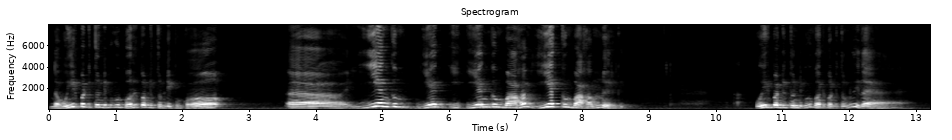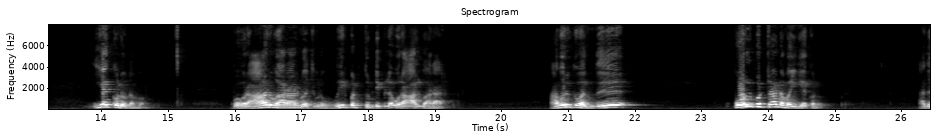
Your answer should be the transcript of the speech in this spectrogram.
இந்த உயிர்பட்டு துண்டிப்புக்கும் பொருள்பட்டு துண்டிப்புக்கும் இயங்கும் இ- இயங்கும் பாகம் இயக்கும் பாகம்னு இருக்குது உயிர்பட்டு துண்டிப்புக்கும் பொருள்பட்டு துண்டிப்பு இதை இயக்கணும் நம்ம. இப்போ ஒரு ஆண் வராருன்னு வச்சுக்கிடுவோம். உயிர்பட்டு துண்டிப்பில் ஒரு ஆள் வராரு. அவருக்கு வந்து பொருள்பற்றாக நம்ம இயக்கணும். அது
